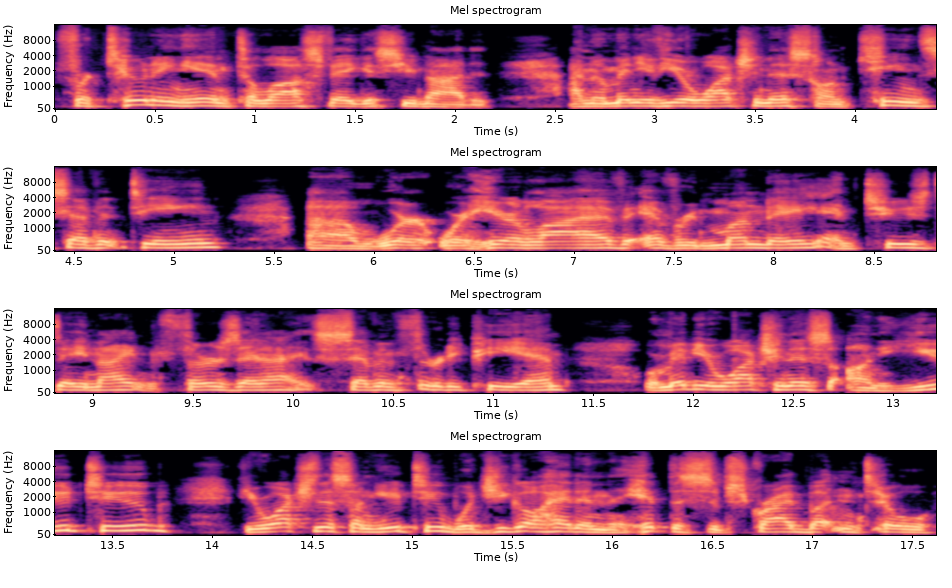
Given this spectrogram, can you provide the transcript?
for tuning in to Las Vegas United. I know many of you are watching this on Keen 17. Um, we're, we're here live every Monday and Tuesday night and Thursday night at 7.30 p.m. Or maybe you're watching this on YouTube. If you're watching this on YouTube, would you go ahead and hit the subscribe button to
